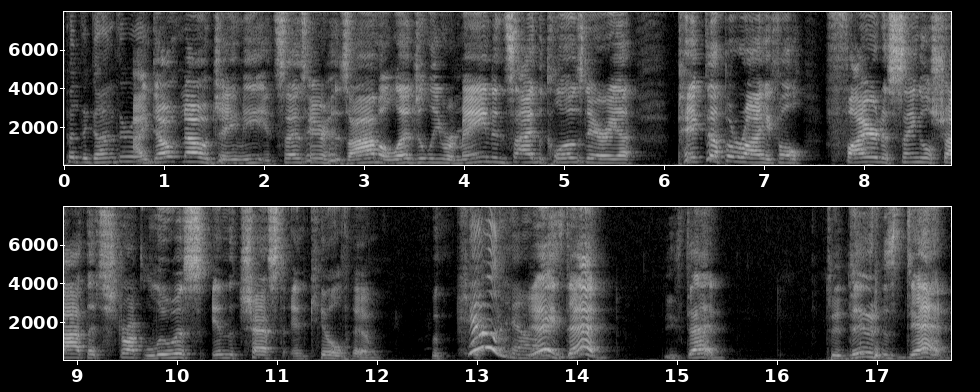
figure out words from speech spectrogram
put the gun through it? I don't know, Jamie. It says here his arm allegedly remained inside the closed area, picked up a rifle, fired a single shot that struck Lewis in the chest and killed him. Killed him. Yeah, he's dead. He's dead. The dude is dead.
